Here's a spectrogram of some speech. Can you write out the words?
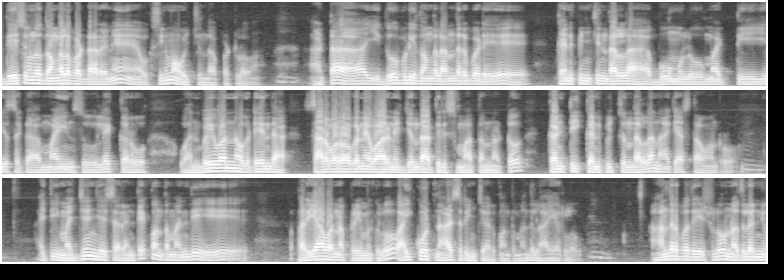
దేశంలో దొంగలు పడ్డారని ఒక సినిమా వచ్చింది అప్పట్లో. అట్టా ఈ దోపిడీ దొంగలు అందరు పడే కనిపించిందల్లా భూములు మట్టి ఇసుక మైన్స్ లెక్కరు. వన్ బై వన్ ఒకటేందా? సర్వరోగ నివారణ జిందా తెలిసి మాత్రన్నట్టు కంటికి కనిపించిందల్లా నాకేస్తా ఉండరు అయితే ఈ మధ్య ఏం చేశారంటే కొంతమంది పర్యావరణ ప్రేమికులు హైకోర్టుని ఆశ్రయించారు కొంతమంది లాయర్లు. ఆంధ్రప్రదేశ్లో నదులన్నీ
